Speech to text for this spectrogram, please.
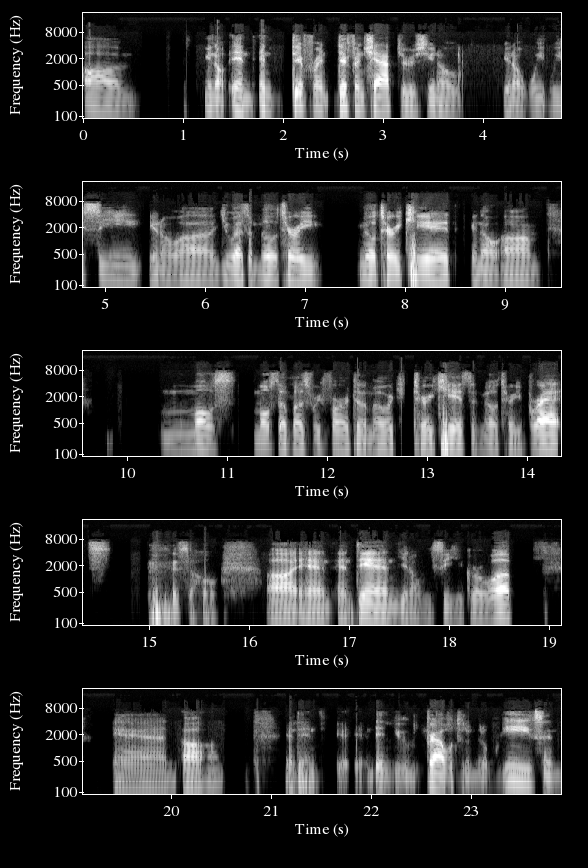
um you know in in different different chapters you know you know we we see you know uh you as a military military kid you know um most most of us refer to the military kids as military brats. So uh and and then you know we see you grow up and um and then and then you travel to the middle east and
